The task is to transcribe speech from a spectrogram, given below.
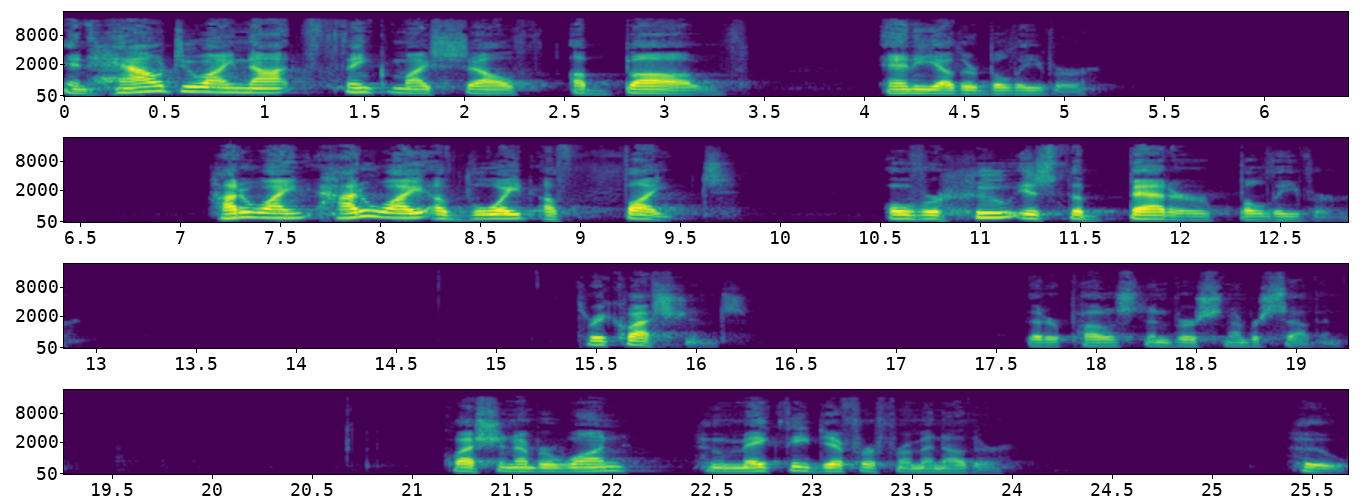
And how do I not think myself above any other believer? How do I, how do I avoid a fight over who is the better believer? Three questions that are posed in verse number seven. Question number one who make thee differ from another. Who?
